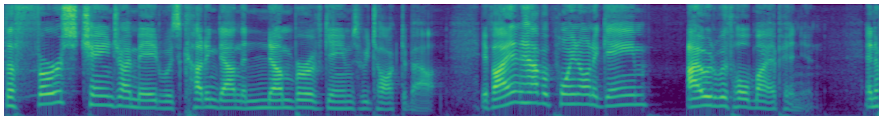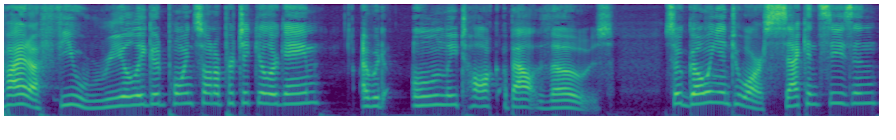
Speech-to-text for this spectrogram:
The first change I made was cutting down the number of games we talked about. If I didn't have a point on a game, I would withhold my opinion. And if I had a few really good points on a particular game, I would only talk about those. So going into our second season,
